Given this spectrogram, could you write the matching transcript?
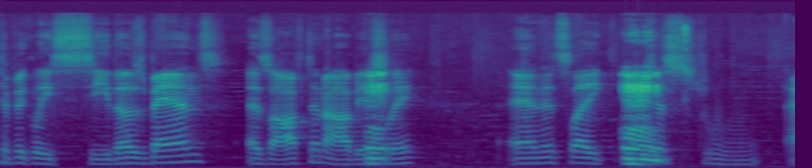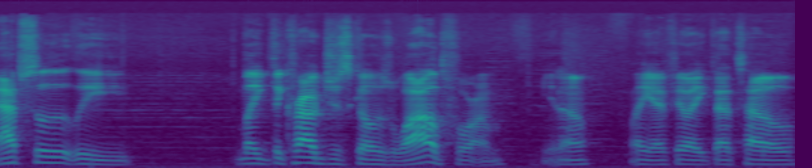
typically see those bands as often obviously. And it's like Mhm. just absolutely like the crowd just goes wild for them, you know? Like I feel like that's how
